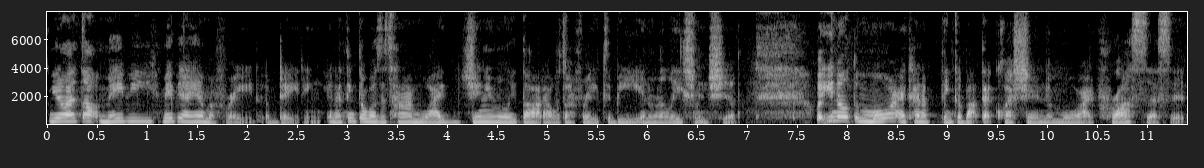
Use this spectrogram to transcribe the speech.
You know, I thought maybe maybe I am afraid of dating. And I think there was a time where I genuinely thought I was afraid to be in a relationship. But you know, the more I kind of think about that question, the more I process it,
